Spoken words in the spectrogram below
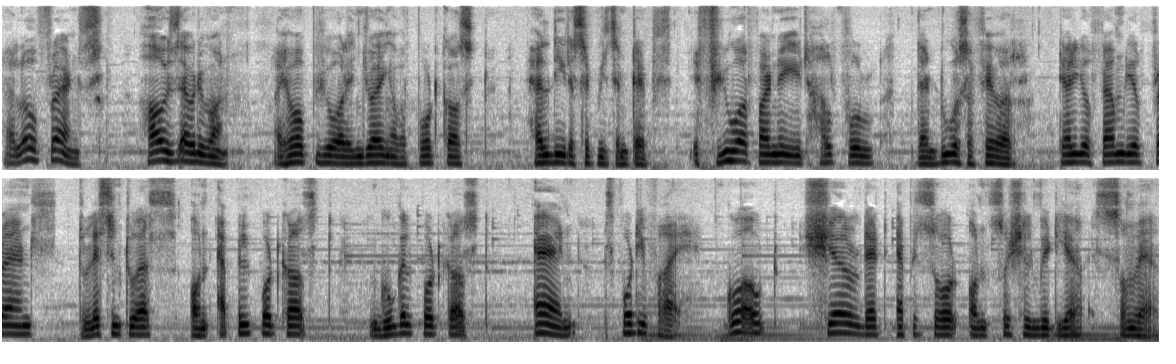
Hello friends, how is everyone? I hope you are enjoying our podcast Healthy Recipes and Tips. If you are finding it helpful, then do us a favor. Tell your family or friends to listen to us on Apple Podcast, Google Podcast, and Spotify. Go out, share that episode on social media somewhere.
